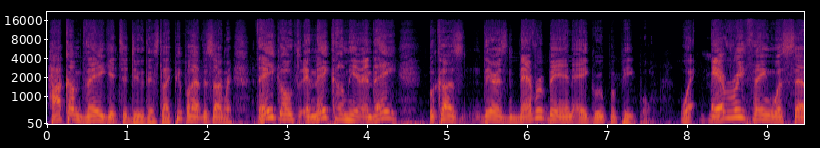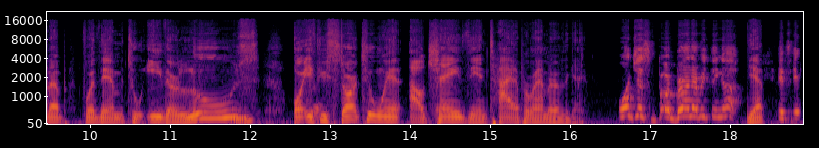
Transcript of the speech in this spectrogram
"How come they get to do this?" Like people have this argument. They go through and they come here and they because there has never been a group of people where mm-hmm. everything was set up for them to either lose or if you start to win, I'll change the entire parameter of the game or just or burn everything up. Yep. It's it,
